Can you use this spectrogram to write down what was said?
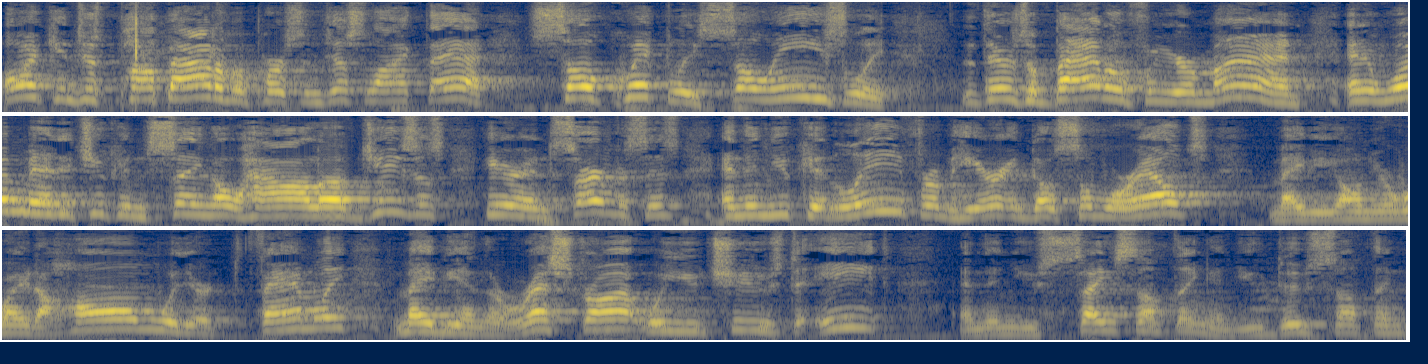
Oh, it can just pop out of a person just like that, so quickly, so easily that there's a battle for your mind. And in one minute you can sing, Oh, how I love Jesus here in services. And then you can leave from here and go somewhere else, maybe on your way to home with your family, maybe in the restaurant where you choose to eat. And then you say something and you do something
